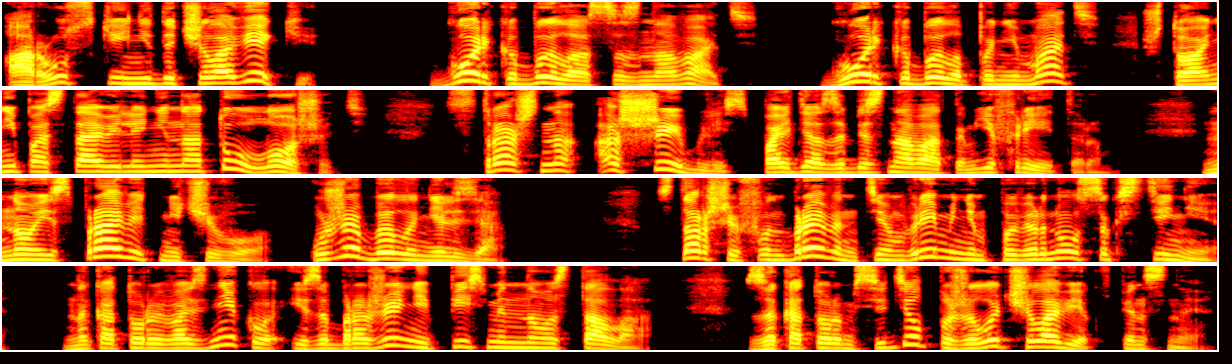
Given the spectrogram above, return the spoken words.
а русские недочеловеки. Горько было осознавать, Горько было понимать, что они поставили не на ту лошадь. Страшно ошиблись, пойдя за бесноватым ефрейтором. Но исправить ничего уже было нельзя. Старший фон Бревен тем временем повернулся к стене, на которой возникло изображение письменного стола, за которым сидел пожилой человек в пенсне.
